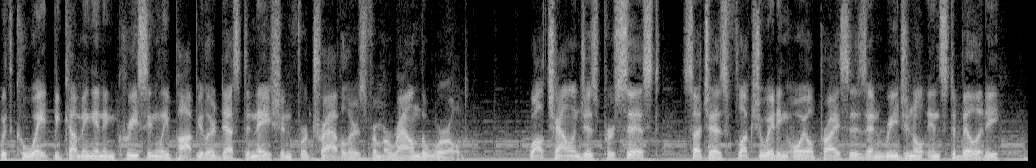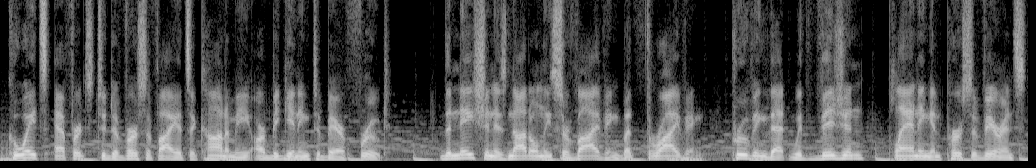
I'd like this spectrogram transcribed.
with Kuwait becoming an increasingly popular destination for travelers from around the world. While challenges persist, such as fluctuating oil prices and regional instability, Kuwait's efforts to diversify its economy are beginning to bear fruit. The nation is not only surviving but thriving, proving that with vision, planning and perseverance,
